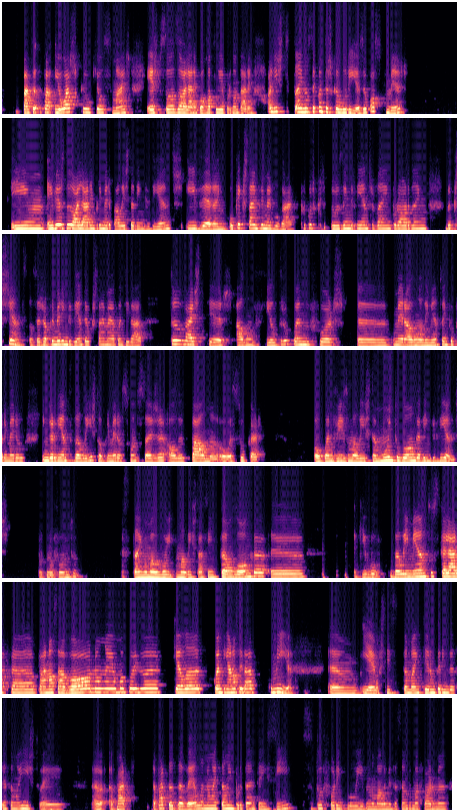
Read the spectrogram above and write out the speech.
eu acho que o que ouço mais é as pessoas olharem para o rótulo e a perguntarem: olha, isto tem não sei quantas calorias, eu posso comer? E em vez de olharem primeiro para a lista de ingredientes e verem o que é que está em primeiro lugar, porque os, os ingredientes vêm por ordem decrescente, ou seja, o primeiro ingrediente é o que está em maior quantidade. tu vais ter algum filtro quando fores uh, comer algum alimento em que o primeiro ingrediente da lista, ou o primeiro ou o segundo, seja óleo de palma ou açúcar, ou quando vis uma lista muito longa de ingredientes, porque no fundo, se tem uma, uma lista assim tão longa, uh, aquilo de alimento, se calhar para, para a nossa avó, não é uma coisa que ela, quando tinha a nossa idade, comia. Um, e é preciso também ter um bocadinho de atenção a isto. É, a, a, parte, a parte da tabela não é tão importante em si se tudo for incluído numa alimentação de uma forma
